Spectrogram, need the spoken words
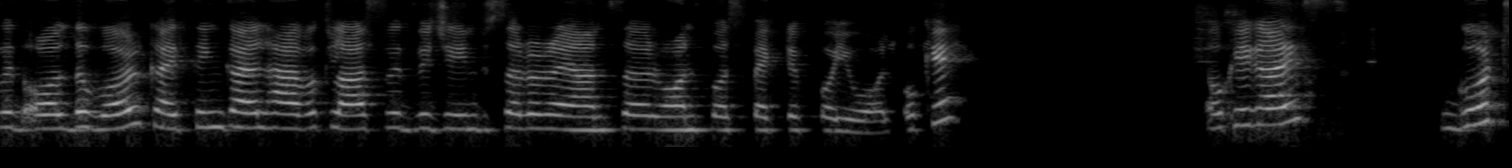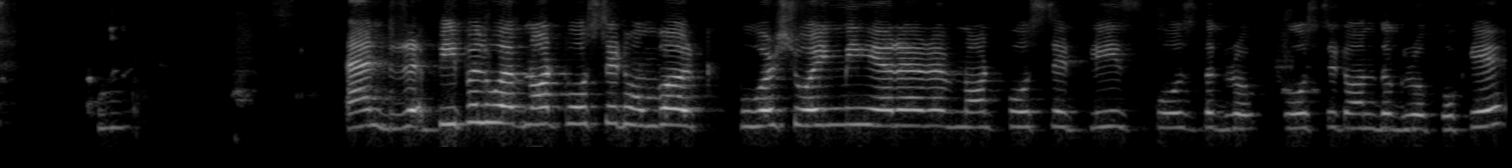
with all the work. I think i'll have a class with vijayendra sir or sir on perspective for you all okay okay guys. Good. And people who have not posted homework who were showing me here and have not posted please post the group post it on the group okay?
